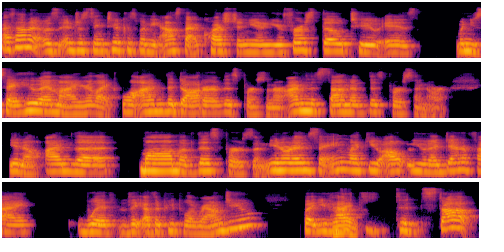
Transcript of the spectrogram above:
I thought it was interesting too, because when you ask that question, you know, your first go to is when you say, Who am I? You're like, Well, I'm the daughter of this person, or I'm the son of this person, or, you know, I'm the mom of this person. You know what i'm saying? Like you out you identify with the other people around you but you have right. to, to stop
